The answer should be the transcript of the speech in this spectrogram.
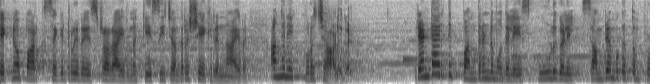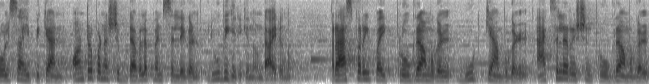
Technopark secretary രജിസ്ട്രാറായിരുന്ന കെ സി ചന്ദ്രശേഖരൻ നായർ അങ്ങനെ കുറച്ച് ആളുകൾ. രണ്ടായിരത്തി പന്ത്രണ്ട് മുതലേ സ്കൂളുകളിൽ സംരംഭകത്വം പ്രോത്സാഹിപ്പിക്കാൻ ഓൺട്രപ്രണർഷിപ്പ് ഡെവലപ്മെന്റ് സെല്ലുകൾ രൂപീകരിക്കുന്നുണ്ടായിരുന്നു. റാസ്പെറി പൈക്ക് പ്രോഗ്രാമുകൾ ബൂട്ട് ക്യാമ്പുകൾ ആക്സലറേഷൻ പ്രോഗ്രാമുകൾ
